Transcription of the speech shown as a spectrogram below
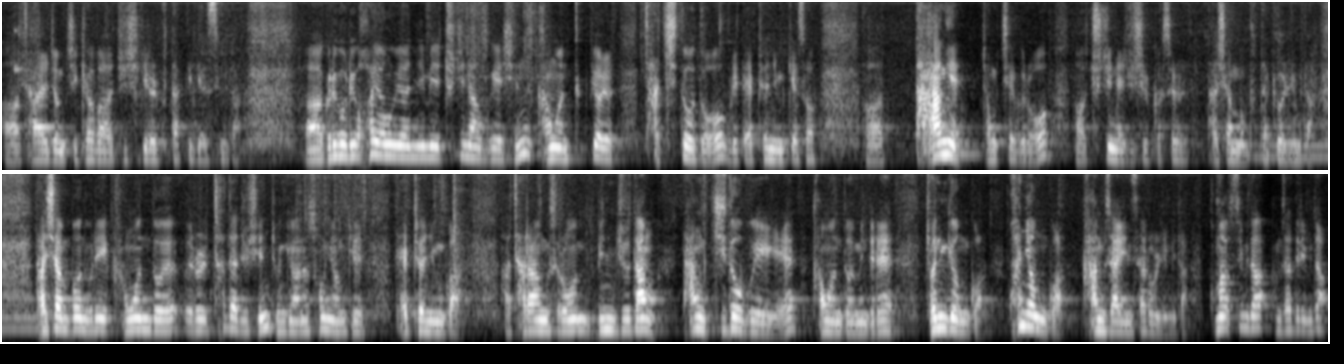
어, 잘좀 지켜봐 주시기를 부탁드리겠습니다. 아, 그리고 우리 허영 의원님이 추진하고 계신 강원 특별 자치도도 우리 대표님께서 어, 당의 정책으로 어, 추진해 주실 것을 다시 한번 부탁해 올립니다. 다시 한번 우리 강원도를 찾아주신 존경하는 송영길 대표님과 아, 자랑스러운 민주당 당 지도부에게 강원도민들의 존경과 환영과 감사 인사를 올립니다. 고맙습니다. 감사드립니다.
